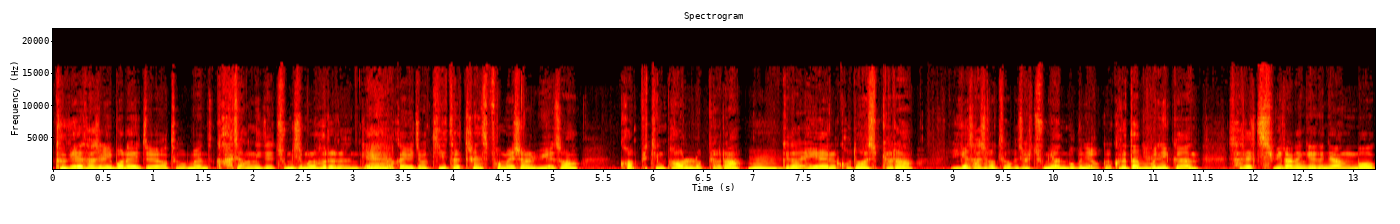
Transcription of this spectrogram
그게 사실 이번에 이제 어떻게 보면 가장 이제 중심을 흐르는 게 예. 아까 얘기했지만 digital transformation을 위해서 computing power를 높여라. 음. 그다음 AI를 고도화시켜라. 이게 사실 어떻게 보면 제일 중요한 부분이었고요. 그러다 네. 보니까 사실 칩이라는 게 그냥 뭐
